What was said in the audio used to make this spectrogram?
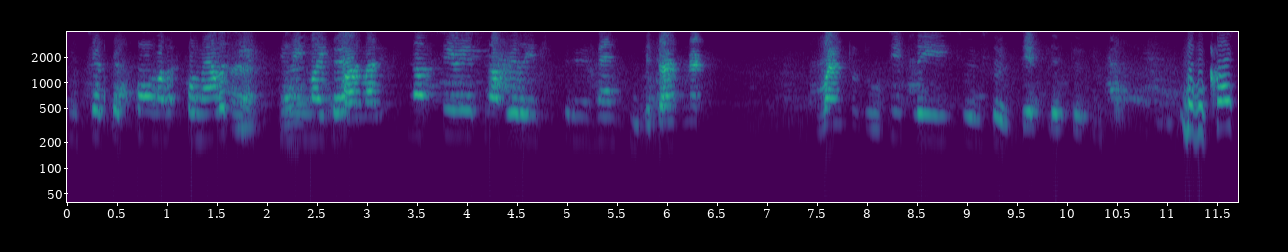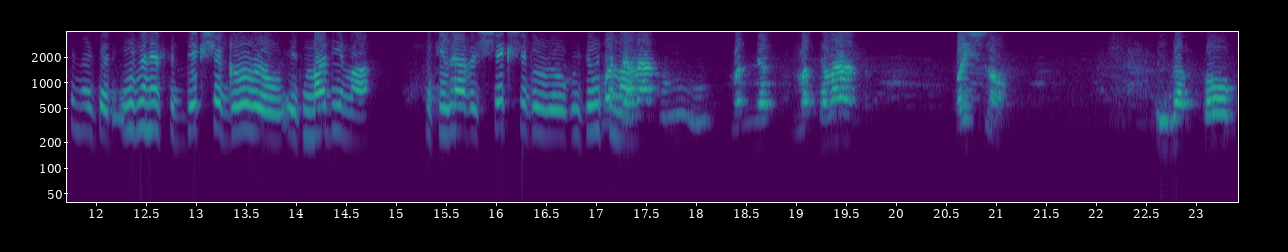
he's just a formal formality. Uh, you mean like that? Formality. Not serious, not really interested in advancement. He does not want to do Deeply to improve. deeply to himself. But the question is that even if the Diksha Guru is Madhyama, if you have a Shiksha Guru who's Uttama, Madhyama Vaishnava is of so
